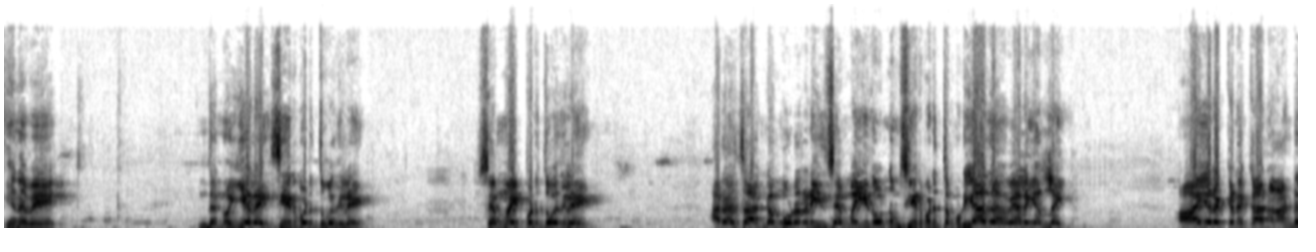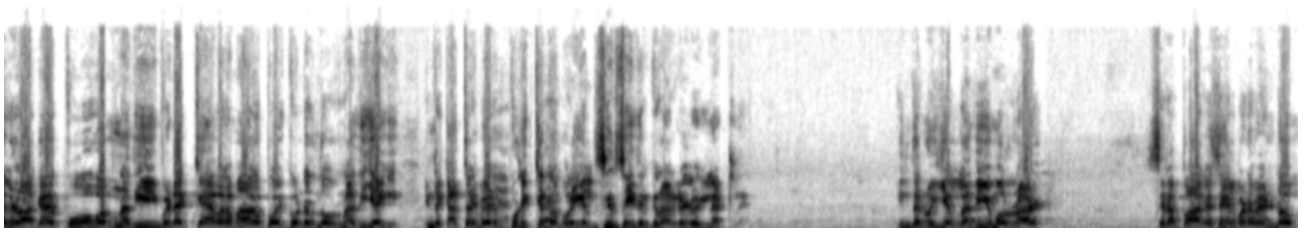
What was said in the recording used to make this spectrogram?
எனவே இந்த நொய்யலை சீர்படுத்துவதிலே செம்மைப்படுத்துவதிலே அரசாங்கம் உடனடி செம்மை இது ஒன்றும் சீர்படுத்த முடியாத வேலை அல்ல. ஆயிரக்கணக்கான ஆண்டுகளாக கூவம் நதியை விட கேவலமாக போய் கொண்டிருந்த ஒரு நதியை இன்றைக்கு அத்தனை பேர் குளிக்கின்ற முறையில் சீர் செய்திருக்கிறார்கள் வெளிநாட்டில். இந்த நொய்யல் நதியும் ஒரு நாள் சிறப்பாக செயல்பட வேண்டும்.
